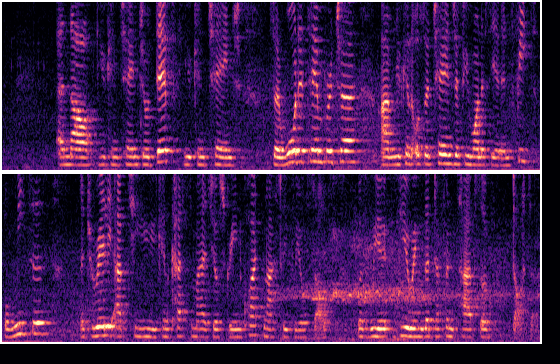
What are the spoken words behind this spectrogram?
And now you can change your depth. You can change so water temperature. Um, you can also change if you want to see it in feet or meters. It's really up to you. You can customize your screen quite nicely for yourself with viewing the different types of data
